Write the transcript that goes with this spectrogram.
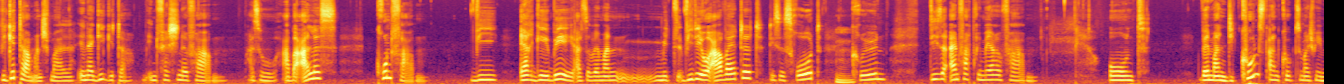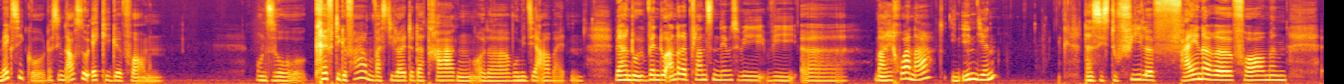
wie Gitter manchmal, Energiegitter in verschiedene Farben. Also, aber alles Grundfarben, wie RGB, also wenn man mit Video arbeitet, dieses Rot, mhm. Grün, diese einfach primäre Farben. Und wenn man die Kunst anguckt, zum Beispiel in Mexiko, das sind auch so eckige Formen und so kräftige Farben, was die Leute da tragen oder womit sie arbeiten. Während du, wenn du andere Pflanzen nimmst wie, wie äh, Marihuana in Indien, da siehst du viele feinere Formen,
